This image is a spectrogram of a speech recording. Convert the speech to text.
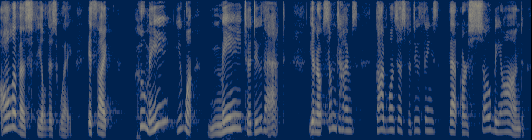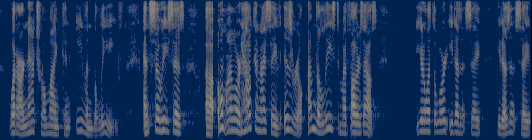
all of us feel this way. It's like, who, me? You want me to do that? You know, sometimes God wants us to do things that are so beyond what our natural mind can even believe. And so he says, uh, Oh, my Lord, how can I save Israel? I'm the least in my father's house. You know what, the Lord, he doesn't say, he doesn't say,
